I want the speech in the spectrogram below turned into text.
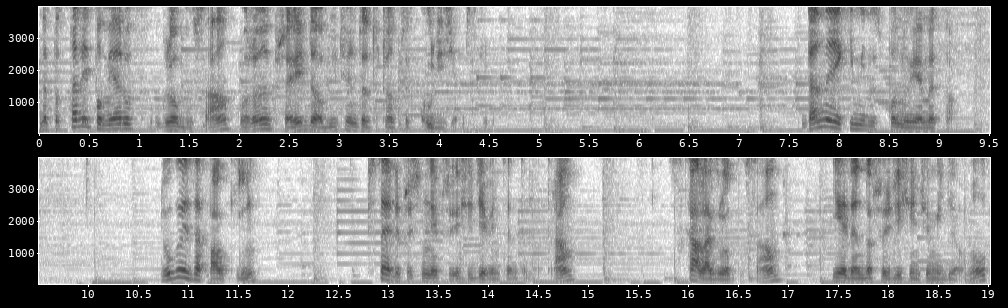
Na podstawie pomiarów globusa możemy przejść do obliczeń dotyczących kuli ziemskiej. Dane jakimi dysponujemy to długość zapałki 4,39 cm, skala globusa 1 do 60 milionów,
